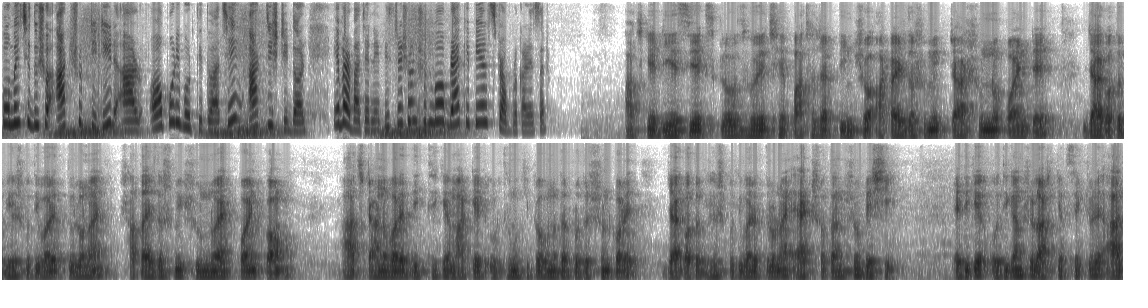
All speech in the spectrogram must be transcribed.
কমেছে দুশো আটষট্টিটির আর অপরিবর্তিত আছে আটত্রিশটির দর। এবার বাজারের বিশ্লেষণ শুনব ব্র্যাক এপিএল স্টক ব্রোকারেজের। আজকে ডিএসসিএক্স ক্লোজ হয়েছে পাঁচ হাজার তিনশো আঠাশ দশমিক চার শূন্য পয়েন্টে। যা গত বৃহস্পতিবারের তুলনায় সাতাশ দশমিক শূন্য এক পয়েন্ট কম। আজ টার্নওভারের দিক থেকে মার্কেট ঊর্ধ্বমুখী প্রবণতা প্রদর্শন করে, যা গত বৃহস্পতিবারের তুলনায় এক শতাংশ বেশি। এদিকে অধিকাংশ লার্জ ক্যাপ সেক্টরে আজ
